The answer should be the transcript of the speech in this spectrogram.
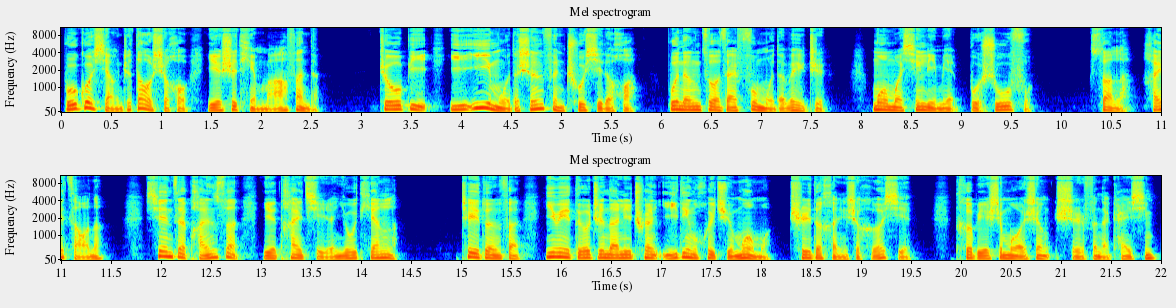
不过想着到时候也是挺麻烦的。周碧以义母的身份出席的话，不能坐在父母的位置，默默心里面不舒服。算了，还早呢，现在盘算也太杞人忧天了。这顿饭因为得知南离川一定会娶默默，吃得很是和谐，特别是默笙十分的开心。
